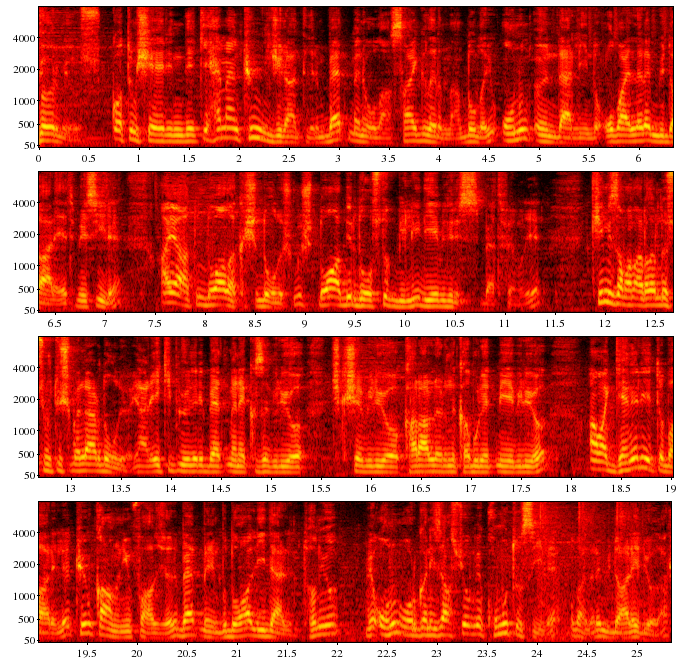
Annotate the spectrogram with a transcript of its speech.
görmüyoruz. Gotham şehrindeki hemen tüm vigilantilerin Batman'e olan saygılarından dolayı onun önderliğinde olaylara müdahale etmesiyle hayatın doğal akışında oluşmuş doğal bir dostluk birliği diyebiliriz Bat Family'ye. Kimi zaman aralarında sürtüşmeler de oluyor. Yani ekip üyeleri Batman'e kızabiliyor, çıkışabiliyor, kararlarını kabul etmeyebiliyor. Ama genel itibariyle tüm kanun infazcıları Batman'in bu doğal liderliğini tanıyor ve onun organizasyon ve komutası ile olaylara müdahale ediyorlar.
